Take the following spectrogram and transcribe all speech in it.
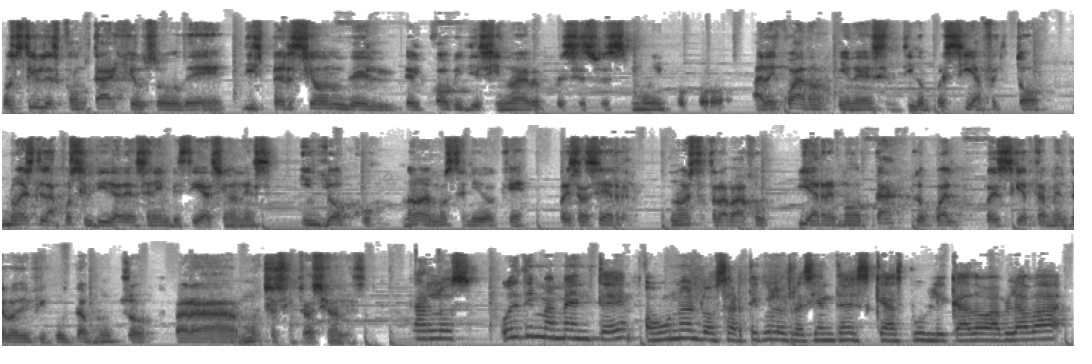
posibles contagios o de dispersión del, del COVID-19, pues eso es muy poco adecuado y en ese sentido pues sí afectó no es la posibilidad de hacer investigaciones in loco, ¿no? Hemos tenido que pues hacer nuestro trabajo vía remota, lo cual pues ciertamente lo dificulta mucho para muchas situaciones. Carlos, últimamente o uno de los artículos recientes que has publicado hablaba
